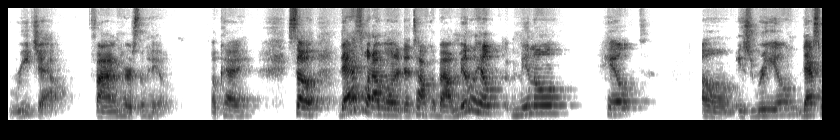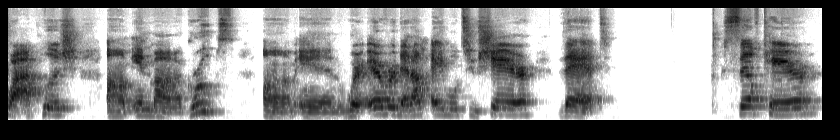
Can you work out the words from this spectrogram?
reach out, find her some help. Okay. So that's what I wanted to talk about. Mental health, mental health um, is real. That's why I push um, in my groups um, and wherever that I'm able to share that self care,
